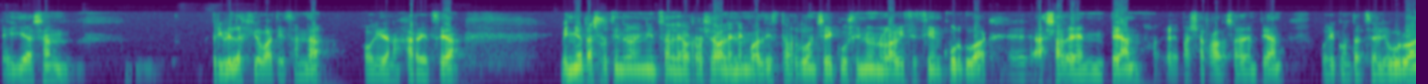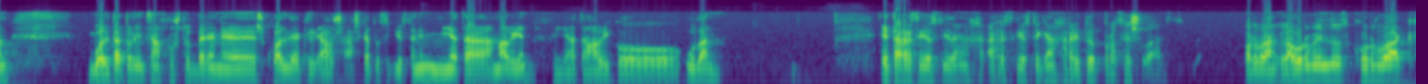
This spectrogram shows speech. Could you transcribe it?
egia esan privilegio bat izan da, hori dana jarraitzea. Bimia eta sortzin duen nintzen lehor roxaba lehenengo aldiz, eta orduan txaiku zinu nola bizizien kurduak, e, asaden pean, e, basarra asaden pean, hori kontatzea liburuan, Bueltatu nintzen justu beren eskualdeak askatu zituztenin mila eta amabien, mila eta amabiko udan, eta arrezki jarritu prozesua. Orduan, labur bilduz, kurduak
